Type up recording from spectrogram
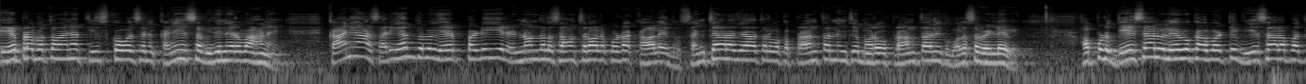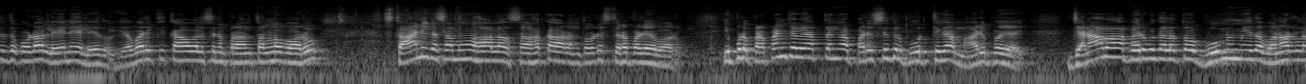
ఏ ప్రభుత్వమైనా తీసుకోవాల్సిన కనీస విధి నిర్వహణే. కానీ ఆ సరిహద్దులు ఏర్పడి రెండు వందల సంవత్సరాలు కూడా కాలేదు. సంచార జాతులు ఒక ప్రాంతం నుంచి మరో ప్రాంతానికి వలస వెళ్ళేవి. అప్పుడు దేశాలు లేవు కాబట్టి వీసాల పద్ధతి కూడా లేనే లేదు. ఎవరికి కావలసిన ప్రాంతంలో వారు స్థానిక సమూహాల సహకారంతో స్థిరపడేవారు. ఇప్పుడు ప్రపంచవ్యాప్తంగా పరిస్థితులు పూర్తిగా మారిపోయాయి. జనాభా పెరుగుదలతో భూమి మీద వనరుల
